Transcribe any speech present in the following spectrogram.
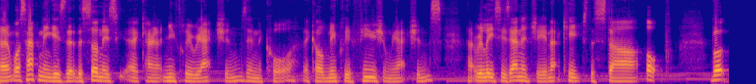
Uh, what's happening is that the sun is uh, carrying out nuclear reactions in the core. They're called nuclear fusion reactions. That releases energy and that keeps the star up. But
